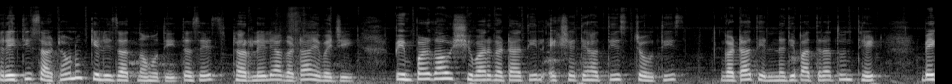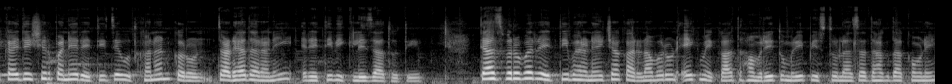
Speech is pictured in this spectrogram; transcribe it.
रेती साठवणूक केली जात नव्हती तसेच ठरलेल्या गटाऐवजी पिंपळगाव शिवार गटातील एकशे तेहतीस चौतीस गटातील नदीपात्रातून थेट बेकायदेशीरपणे रेतीचे उत्खनन करून चढ्या दराने रेती विकली जात होती. त्याचबरोबर रेती भरण्याच्या कारणावरून एकमेकात हमरी तुमरी पिस्तुलाचा धाक दाखवणे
